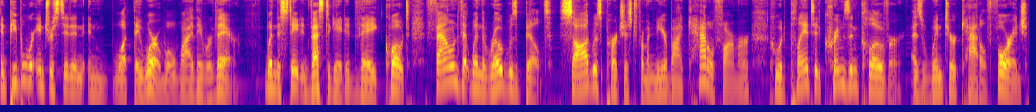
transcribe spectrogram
and people were interested in, in what they were, well, why they were there. When the state investigated, they, quote, found that when the road was built, sod was purchased from a nearby cattle farmer who had planted crimson clover as winter cattle forage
